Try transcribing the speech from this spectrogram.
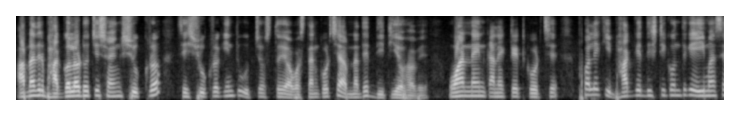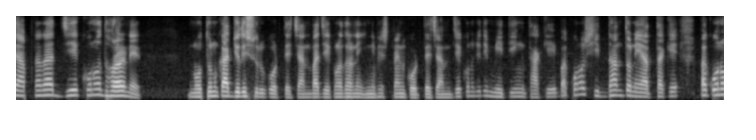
আপনাদের ভাগ্যলট হচ্ছে স্বয়ং শুক্র। সেই শুক্র কিন্তু উচ্চস্থ হয়ে অবস্থান করছে আপনাদের দ্বিতীয়ভাবে ওয়ান নাইন কানেক্টেড করছে। ফলে কি? ভাগ্যের দৃষ্টিকোণ থেকে এই মাসে আপনারা যে কোনো ধরনের নতুন কাজ যদি শুরু করতে চান বা যে কোনো ধরনের ইনভেস্টমেন্ট করতে চান, যে কোনো যদি মিটিং থাকে বা কোনো সিদ্ধান্ত নেওয়ার থাকে বা কোনো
